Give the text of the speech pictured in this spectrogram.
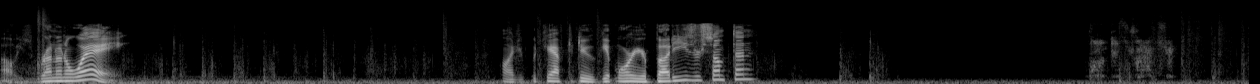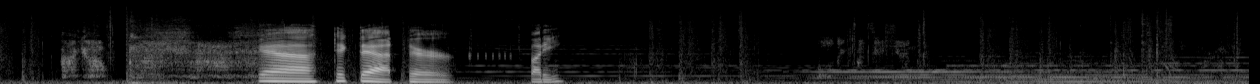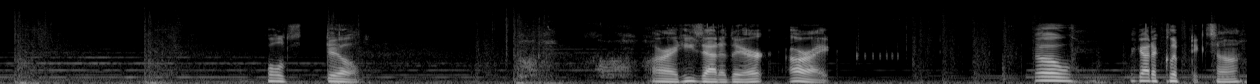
Oh, he's running away. Oh, what you have to do? Get more of your buddies or something? Yeah, take that there, buddy. Hold still. Alright, he's out of there. Alright. So, we got ecliptics, huh?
